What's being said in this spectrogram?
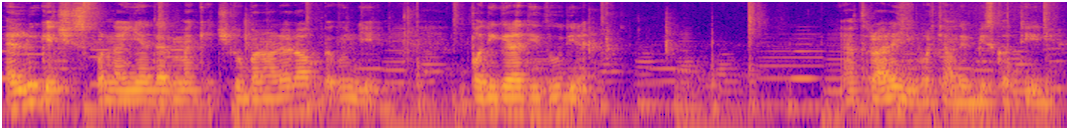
è lui che ci sforna gli Enderman che ci rubano le robe, quindi un po' di gratitudine. Andiamo a trovare e gli portiamo dei biscottini.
